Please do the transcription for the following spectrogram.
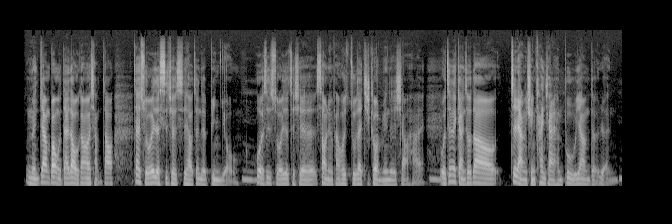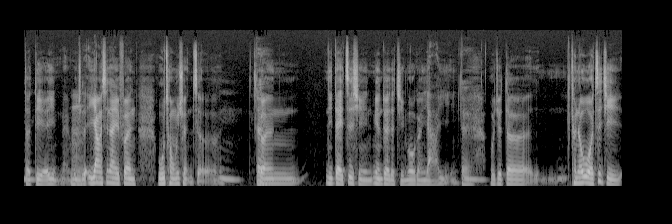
你们这样帮我带到，我刚刚想到，在所谓的失去失调症的病友，嗯、或者是所谓的这些少年犯或住在机构里面的小孩，嗯、我真的感受到。这两群看起来很不一样的人的叠影，嗯、我觉得一样是那一份无从选择，嗯、跟你得自行面对的寂寞跟压抑。对，我觉得可能我自己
